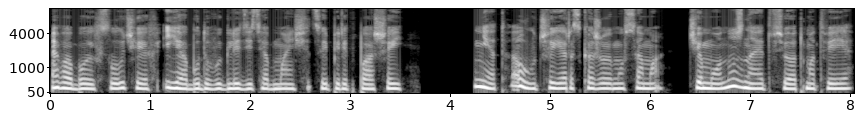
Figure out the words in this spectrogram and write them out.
В обоих случаях я буду выглядеть обманщицей перед Пашей. Нет, лучше я расскажу ему сама, чем он узнает все от Матвея.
